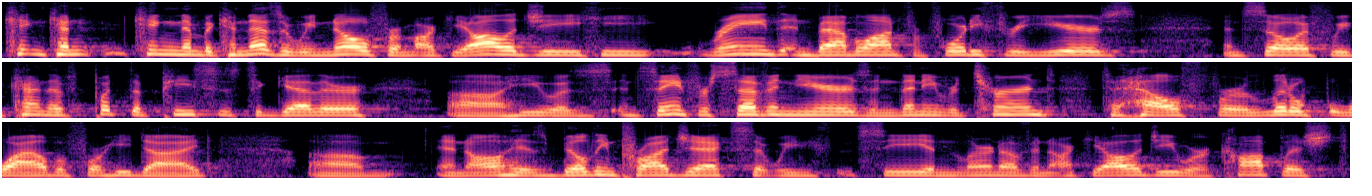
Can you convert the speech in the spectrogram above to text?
King, King Nebuchadnezzar, we know from archaeology, he reigned in Babylon for 43 years. And so, if we kind of put the pieces together, uh, he was insane for seven years, and then he returned to health for a little while before he died. Um, and all his building projects that we see and learn of in archaeology were accomplished,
